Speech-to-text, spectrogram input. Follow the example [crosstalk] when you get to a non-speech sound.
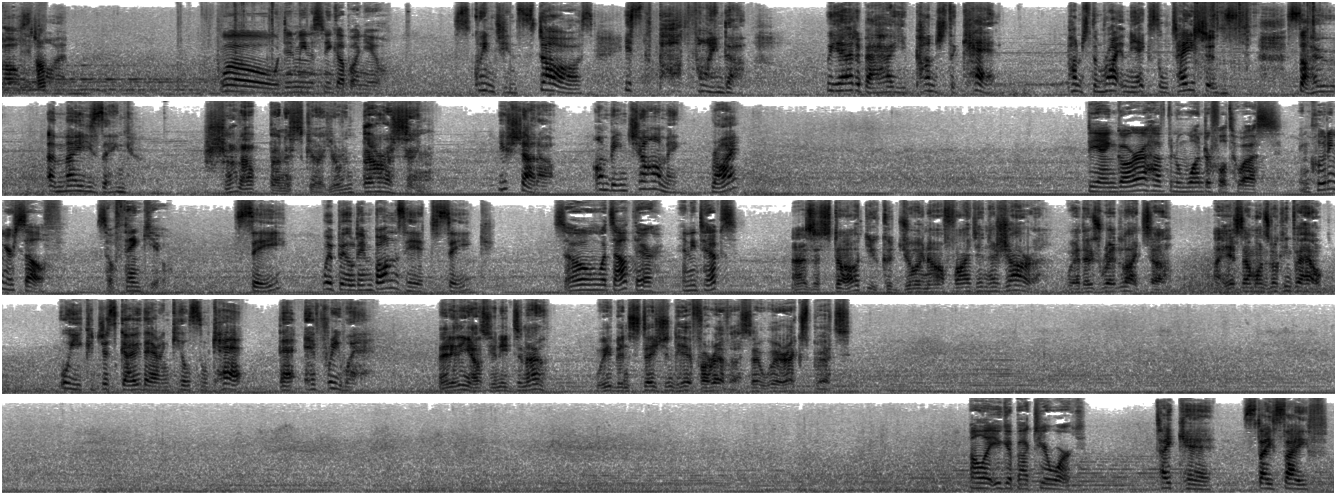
last time. Whoa, didn't mean to sneak up on you. Squinting stars. It's the Pathfinder. We heard about how you punched the Kett. Punched them right in the exaltations. [laughs] So, amazing. Shut up, Beniska. You're embarrassing. You shut up. I'm being charming, right? The Angara have been wonderful to us, including yourself. So thank you. See? We're building bonds here to seek. So, what's out there? Any tips? As a start, you could join our fight in Hajara, where those red lights are. I hear someone's looking for help. Or you could just go there and kill some Kett. They're everywhere. Anything else you need to know? We've been stationed here forever, so we're experts. I'll let you get back to your work. Take care. Stay safe.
